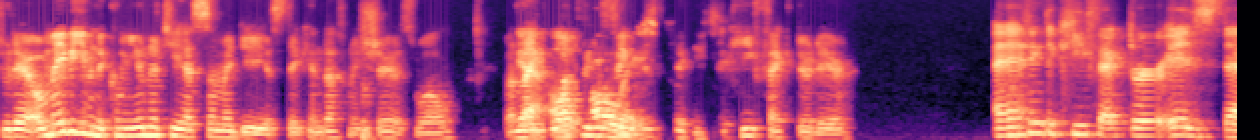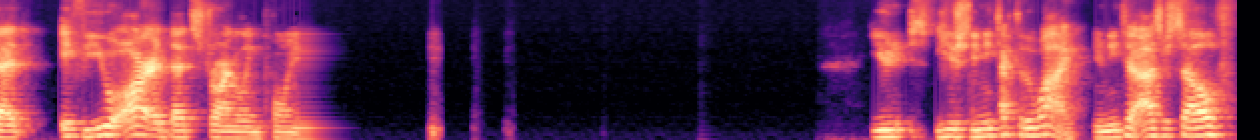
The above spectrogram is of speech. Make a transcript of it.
to their or maybe even the community has some ideas they can definitely share as well. But yeah, like what do you always. think is the, the key factor there? And i think the key factor is that if you are at that struggling point you you, you need to back to the why. You need to ask yourself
